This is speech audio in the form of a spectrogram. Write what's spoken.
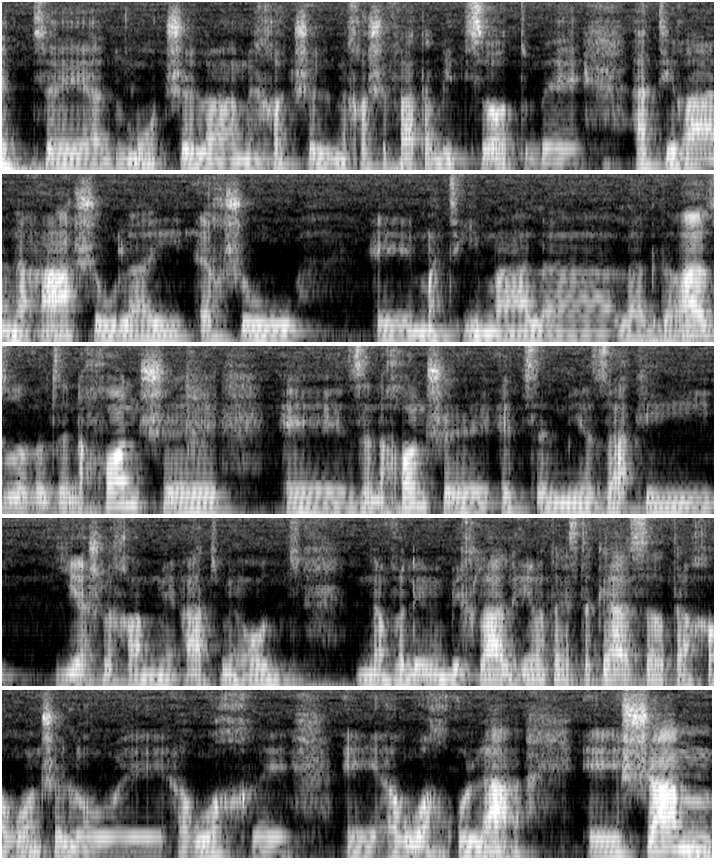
את הדמות של, המח, של מכשפת הביצות בעתירה הנאה שאולי איכשהו מתאימה להגדרה הזו, אבל זה נכון, ש, אה, זה נכון שאצל מיאזקי יש לך מעט מאוד נבלים בכלל. אם אתה מסתכל על הסרט האחרון שלו, אה, הרוח, הרוח עולה, שם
